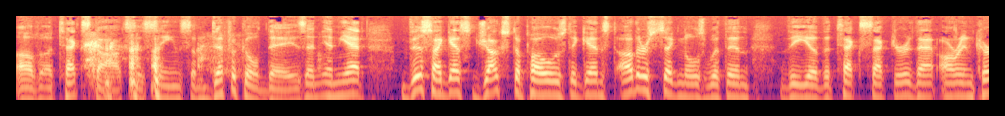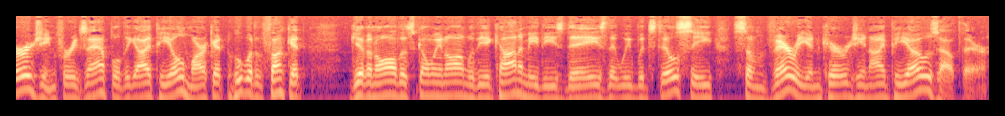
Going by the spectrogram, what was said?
of uh, tech stocks has seen some difficult days, and and yet this, I guess, juxtaposed against other signals within the uh, the tech sector that are encouraging. For example, the IPO market. Who would have thunk it? given all that's going on with the economy these days, that we would still see some very encouraging IPOs out there.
